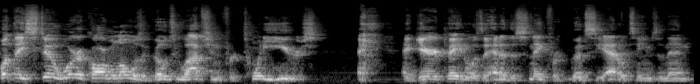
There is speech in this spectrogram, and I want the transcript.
but they still were. Karl Malone was a go-to option for 20 years, and Gary Payton was the head of the snake for good Seattle teams, and then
